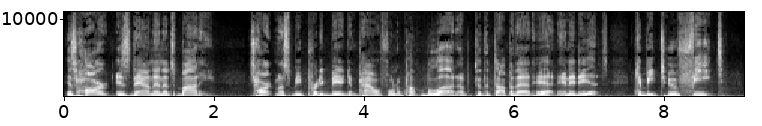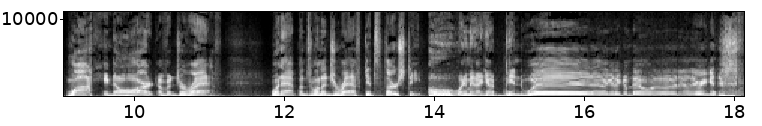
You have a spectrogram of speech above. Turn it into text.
His heart is down in its body. His heart must be pretty big and powerful to pump blood up to the top of that head, and it is. It can be two feet wide, the heart of a giraffe. What happens when a giraffe gets thirsty? Oh, wait a minute, I gotta bend way, I gotta come down, way down there again. The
